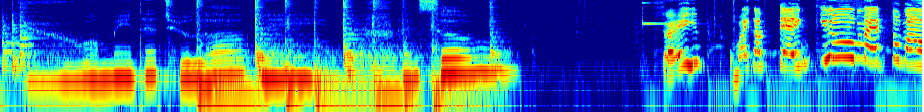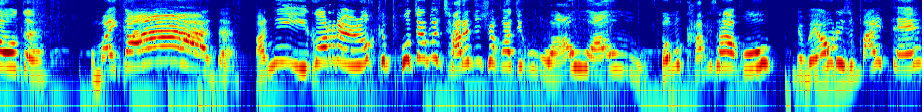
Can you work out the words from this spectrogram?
You want me that you love me, so 세이프. 오 마이 갓. 땡큐 맥도날드. 오 마이 갓. 아니 이거를 이렇게 포장을 잘해 주셔 가지고 와우 와우. 너무 감사하고. 이제 웨어리즈 빨대.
